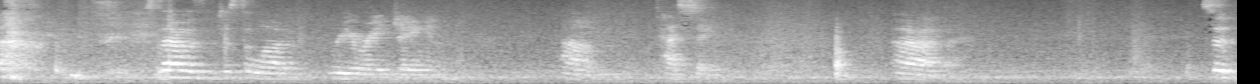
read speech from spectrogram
so that was just a lot of rearranging and um, testing. Uh, so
